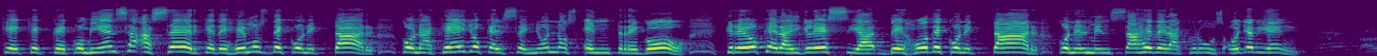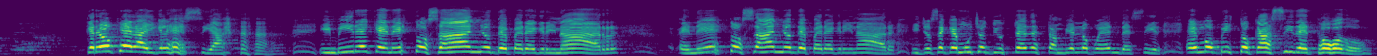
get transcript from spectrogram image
Que, comienza a hacer que dejemos de conectar con aquello que el Señor nos entregó. Creo que la iglesia dejó de conectar con el mensaje de la cruz. Oye bien. Creo que la iglesia, y mire que en estos años de peregrinar, en estos años de peregrinar, y yo sé que muchos de ustedes también lo pueden decir, hemos visto casi de todo.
